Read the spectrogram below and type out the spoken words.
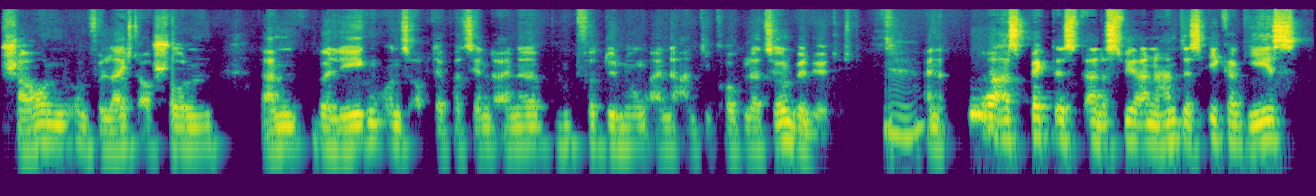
schauen und vielleicht auch schon dann überlegen uns, ob der Patient eine Blutverdünnung, eine Antikoagulation benötigt. Mhm. Ein anderer Aspekt ist, dass wir anhand des EKGs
